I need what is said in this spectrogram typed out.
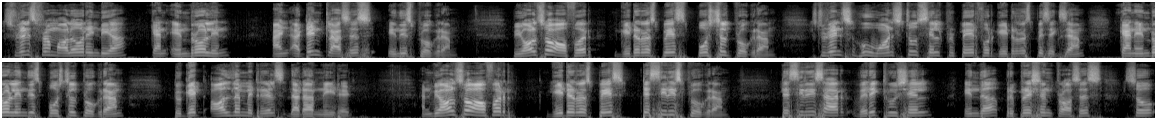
Students from all over India can enroll in and attend classes in this program. We also offer GATE Aerospace Postal Program. Students who wants to self-prepare for GATE Aerospace exam can enroll in this postal program to get all the materials that are needed. And we also offer GATE Aerospace Test Series program. Test series are very crucial in the preparation process. So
